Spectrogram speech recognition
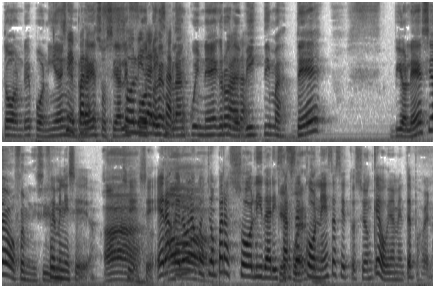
donde ponían Sí, en redes sociales fotos en blanco y negro de víctimas de violencia o feminicidio. Feminicidio. Ah. Sí, sí. Era, era una Ah. cuestión para solidarizarse con esta situación que obviamente, pues bueno,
